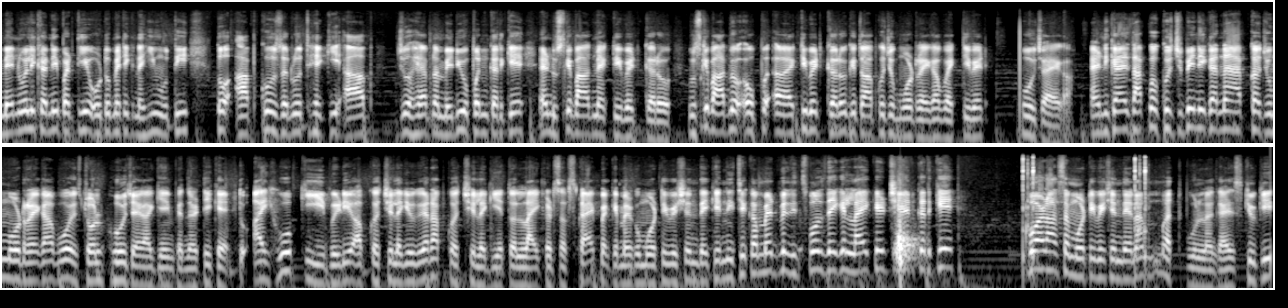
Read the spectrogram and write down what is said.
मैनुअली करनी पड़ती है ऑटोमेटिक नहीं होती। तो आपको ज़रूरत है कि आप जो है अपना मेन्यू ओपन करके एंड उसके बाद में एक्टिवेट करो। उसके बाद में एक्टिवेट करोगे तो आपको जो मोड रहेगा वो एक्टिवेट हो जाएगा। एंड गाइस आपको कुछ भी नहीं करना है, आपका जो मोड रहेगा वो इंस्टॉल हो जाएगा गेम के अंदर, ठीक है? तो आई होप कि ये वीडियो आपको अच्छी लगी होगी। अगर आपको अच्छी लगी है तो लाइक और सब्सक्राइब करके मेरे को मोटिवेशन देके नीचे कमेंट में रिस्पॉन्स देके लाइक एंड शेयर करके बड़ा सा मोटिवेशन देना मत भूलना गाइस क्योंकि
